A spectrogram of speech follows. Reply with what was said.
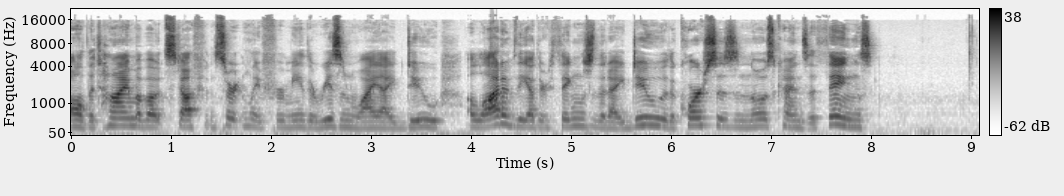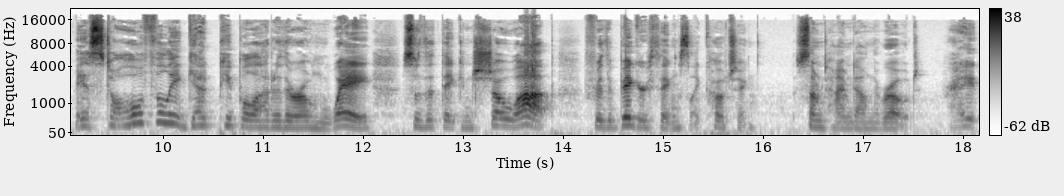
all the time about stuff. And certainly for me, the reason why I do a lot of the other things that I do, the courses and those kinds of things, is to hopefully get people out of their own way so that they can show up for the bigger things like coaching sometime down the road, right?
